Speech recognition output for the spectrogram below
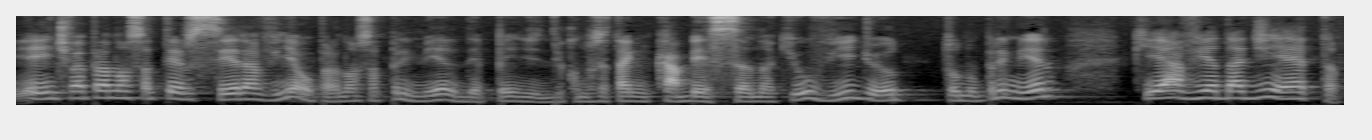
e a gente vai para a nossa terceira via, ou para a nossa primeira, depende de como você está encabeçando aqui o vídeo, eu estou no primeiro, que é a via da dieta.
